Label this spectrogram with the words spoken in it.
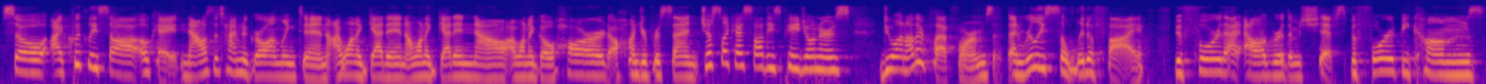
So I quickly saw, okay, now's the time to grow on LinkedIn. I want to get in. I want to get in now. I want to go hard, 100%, just like I saw these page owners do on other platforms and really solidify before that algorithm shifts, before it becomes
